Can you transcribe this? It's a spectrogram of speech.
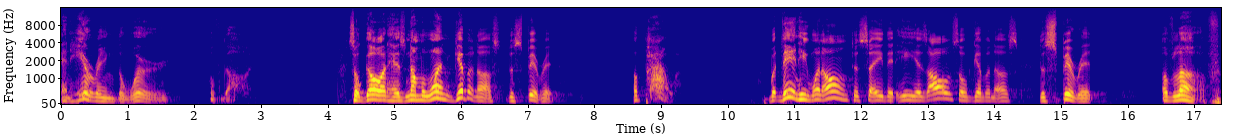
and hearing the word of God. So God has, number one, given us the spirit of power. But then he went on to say that he has also given us the spirit of love.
